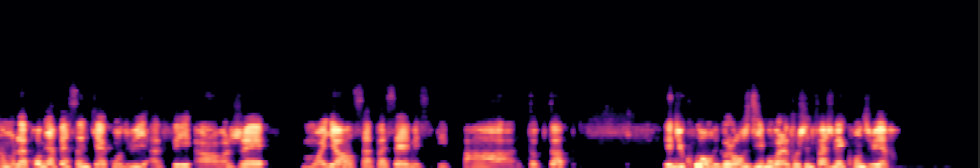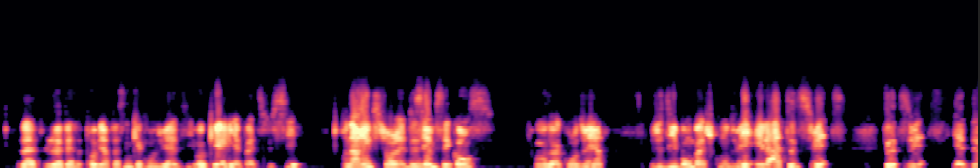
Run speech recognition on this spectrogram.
Non. La première personne qui a conduit a fait un jet moyen, ça passait, mais c'était pas top top. Et du coup, en rigolant, je dis bon, bah, la prochaine fois, je vais conduire. La, première personne qui a conduit a dit ok, il n'y a pas de souci on arrive sur la deuxième séquence où on doit conduire. Je dis, bon, bah, je conduis. Et là, tout de suite, tout de suite, il y, a deux,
